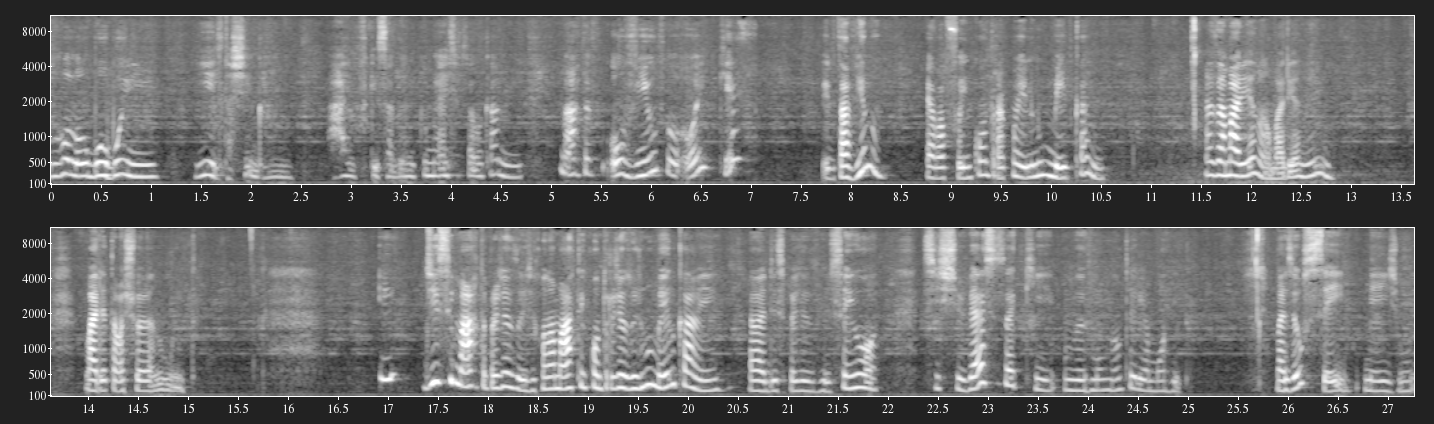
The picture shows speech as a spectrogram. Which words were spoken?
rolou o burburinho. E ele tá chegando. Ai, eu fiquei sabendo que o mestre está no caminho. Marta ouviu, falou: Oi, quê? Ele tá vindo? Ela foi encontrar com ele no meio do caminho. Mas a Maria não, Maria nem Maria estava chorando muito. E disse Marta para Jesus. E quando a Marta encontrou Jesus no meio do caminho, ela disse para Jesus: Senhor, se estivesses aqui, o meu irmão não teria morrido. Mas eu sei mesmo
